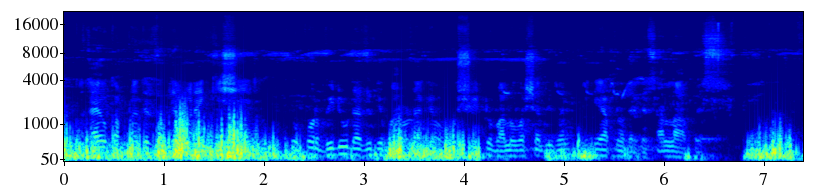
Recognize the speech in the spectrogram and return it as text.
তো যাই হোক, আপনাদের যদি আমার এই কৃষির উপর ভিডিওটা যদি ভালো লাগে, অবশ্যই একটু ভালোবাসা দেবেন। এই আপনাদের কাছে। আল্লাহ হাফেজ।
